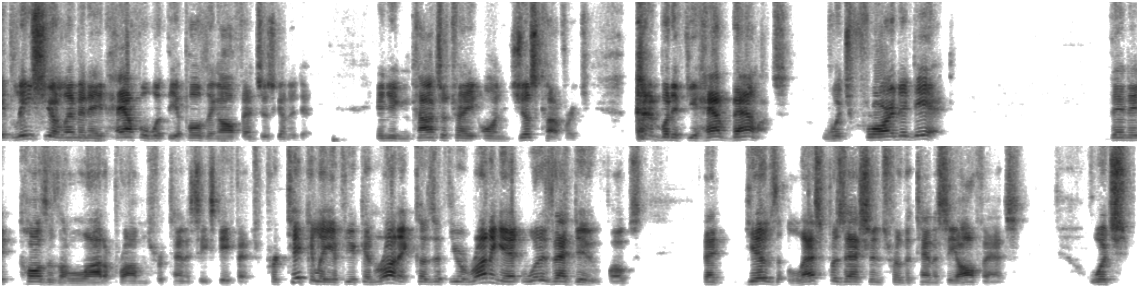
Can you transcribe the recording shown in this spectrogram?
at least you eliminate half of what the opposing offense is going to do, and you can concentrate on just coverage. but if you have balance, which Florida did, then it causes a lot of problems for Tennessee's defense, particularly if you can run it. Because if you're running it, what does that do, folks? That gives less possessions for the Tennessee offense, which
